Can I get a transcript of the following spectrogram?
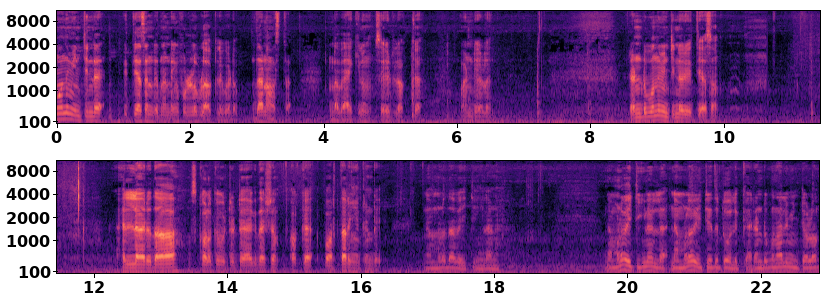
മൂന്ന് മിനിറ്റിന്റെ വ്യത്യാസം ഉണ്ടെന്നുണ്ടെങ്കിൽ ഫുള്ള് ബ്ലോക്കിൽ പെടും ഇതാണ് അവസ്ഥ എന്താ ബാക്കിലും സൈഡിലും ഒക്കെ വണ്ടികൾ രണ്ട് മൂന്ന് മിനിറ്റിന്റെ ഒരു വ്യത്യാസം. എല്ലാവരും ഇതാ സ്കൂളൊക്കെ വിട്ടിട്ട് ഏകദേശം ഒക്കെ പുറത്തിറങ്ങിയിട്ടുണ്ട്. നമ്മളിതാ വെയിറ്റിങ്ങിലാണ് നമ്മൾ വെയിറ്റിങ്ങിലല്ല നമ്മൾ വെയിറ്റ് ചെയ്തിട്ട് ഓലിക്ക രണ്ട് മൂന്നാൽ മിനിറ്റോളം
